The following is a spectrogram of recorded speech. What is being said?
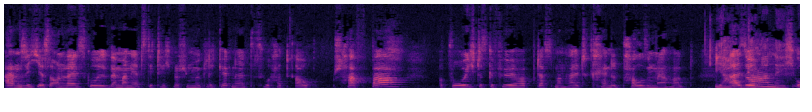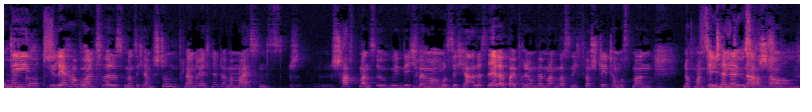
an sich ist Online-School, wenn man jetzt die technischen Möglichkeiten dazu hat, auch schaffbar. Obwohl ich das Gefühl habe, dass man halt keine Pausen mehr hat. Ja, Also, gar nicht. Oh mein die, Gott. die Lehrer wollen zwar, dass man sich am Stundenplan rechnet, aber meistens sch- schafft man es irgendwie nicht, weil Ja. man muss sich ja alles selber beibringen und wenn man was nicht versteht, dann muss man nochmal im Internet Videos nachschauen.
